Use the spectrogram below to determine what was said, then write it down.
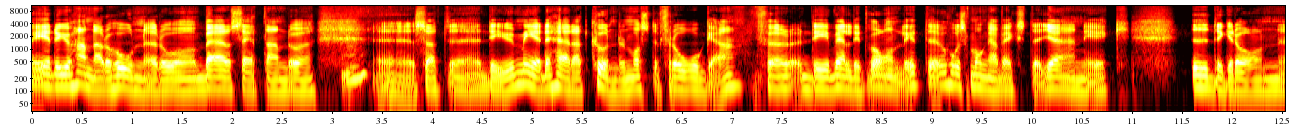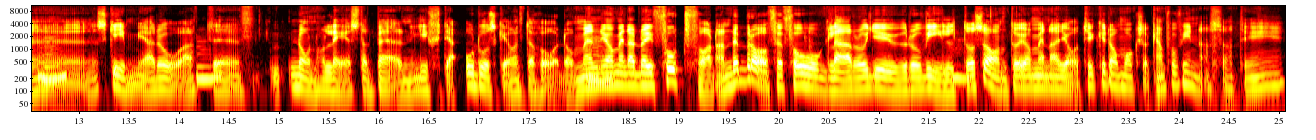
är det ju hannar och honor och bärsättande. Och, eh, så att eh, det är ju mer det här att kunden måste fråga, för det är väldigt vanligt eh, hos många växter, järnek, idegran, eh, skimja då, att eh, någon har läst att bären är giftiga och då ska jag inte ha dem. Men jag menar, det är fortfarande bra för fåglar och djur och vilt och sånt och jag menar, jag tycker de också kan få finnas. Så att det,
